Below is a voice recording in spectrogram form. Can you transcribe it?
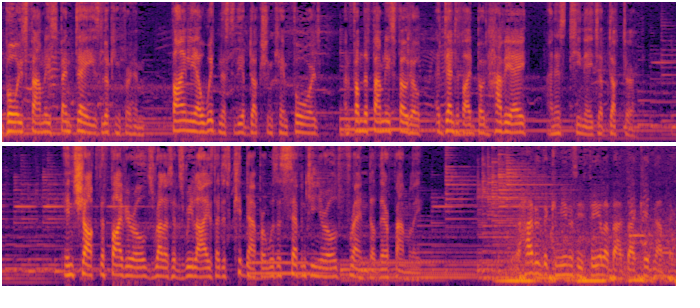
boy's family spent days looking for him. Finally, a witness to the abduction came forward, and from the family's photo, identified both Javier and his teenage abductor. In shock, the five-year-old's relatives realized that his kidnapper was a 17-year-old friend of their family. How did the community feel about that kidnapping?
